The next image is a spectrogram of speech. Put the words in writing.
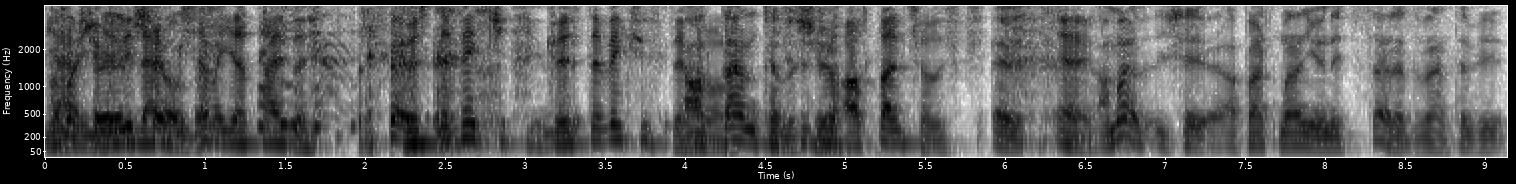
yani Ama şöyle bir şey oldu. Ama yatayda. köstebek, köstebek sistemi Alttan o. çalışıyor. Alttan çalışmış. Evet. Evet. Ama şey apartman yöneticisi aradı. Ben tabii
